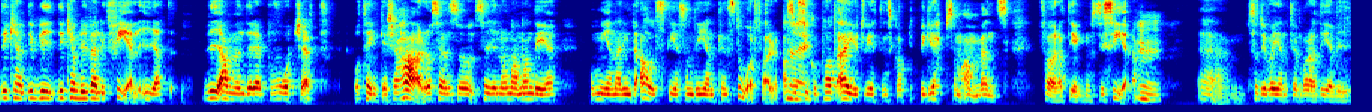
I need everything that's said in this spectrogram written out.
det kan, det, blir, det kan bli väldigt fel i att vi använder det på vårt sätt och tänker så här och sen så säger någon annan det och menar inte alls det som det egentligen står för. Alltså Nej. psykopat är ju ett vetenskapligt begrepp som används för att diagnostisera. Mm. Ehm, Så det var egentligen bara det vi...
